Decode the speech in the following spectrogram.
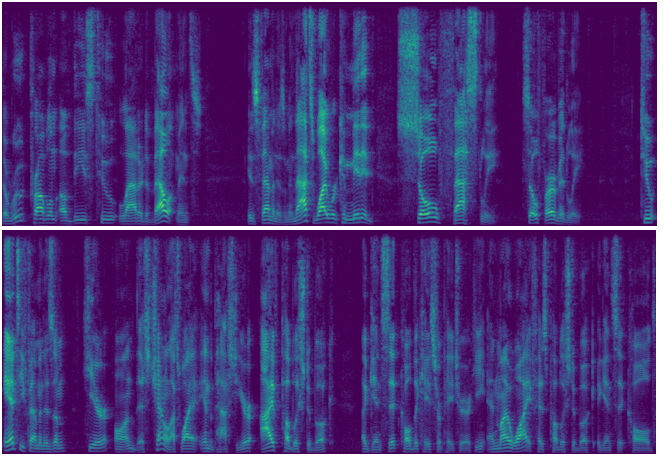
The root problem of these two latter developments is feminism. And that's why we're committed so fastly, so fervidly to anti feminism here on this channel. That's why in the past year I've published a book against it called The Case for Patriarchy, and my wife has published a book against it called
